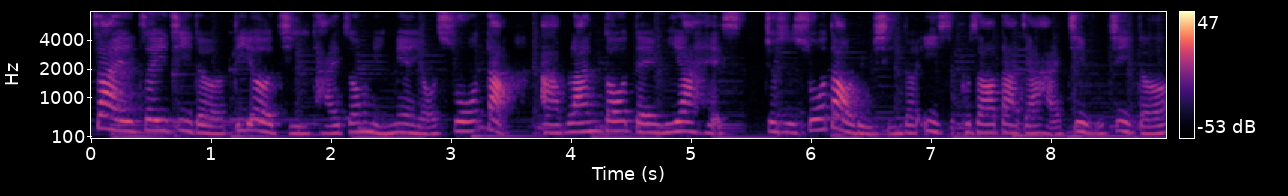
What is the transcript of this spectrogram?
在这一季的第二集台中里面有说到 Hablando de viajes，就是说到旅行的意思，不知道大家还记不记得？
